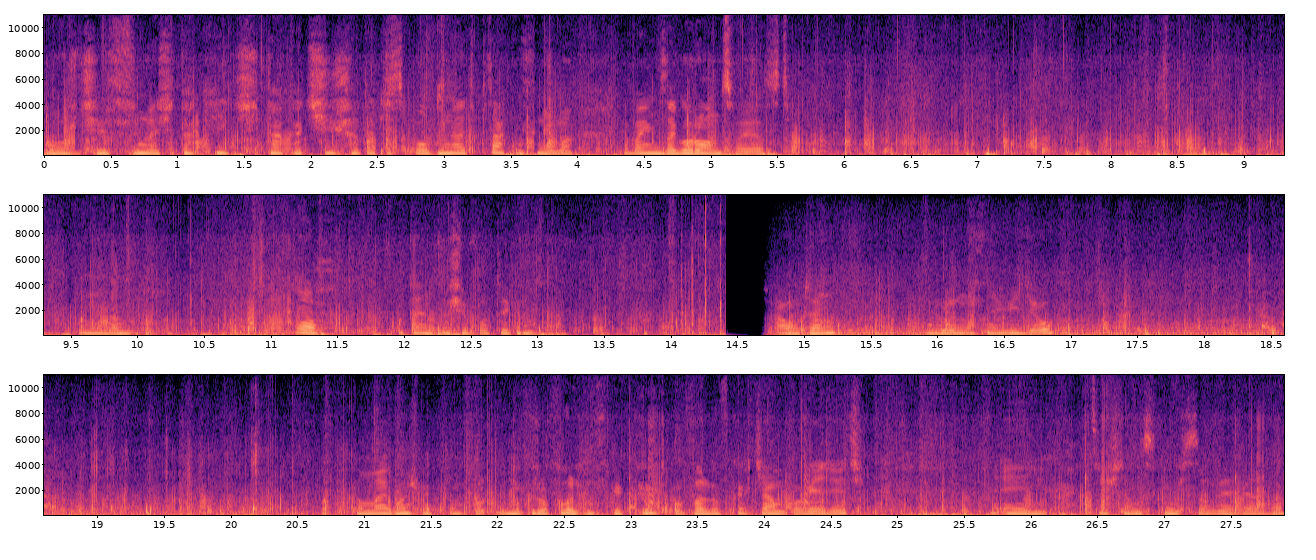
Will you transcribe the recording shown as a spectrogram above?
Boże, dzisiaj jest w tym lesie taki, taka cisza, taki spokój, nawet ptaków nie ma. Chyba im za gorąco jest. No. O, ten tu się potyka. Autem. W ogóle nas nie widział. Ma jakąś mikrofal- mikrofalówkę, krótkofalówkę chciałam powiedzieć. I coś tam z kimś sobie gada.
